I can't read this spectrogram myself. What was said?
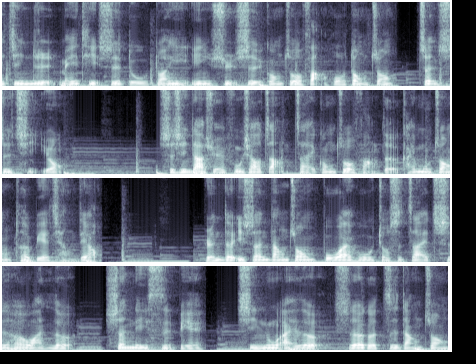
近日媒体试读短影音叙事工作坊活动中正式启用。世新大学副校长在工作坊的开幕中特别强调，人的一生当中，不外乎就是在吃喝玩乐、生离死别、喜怒哀乐十二个字当中，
